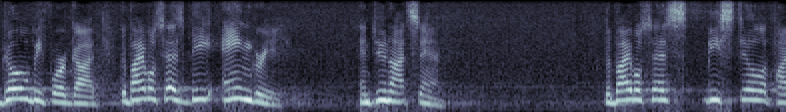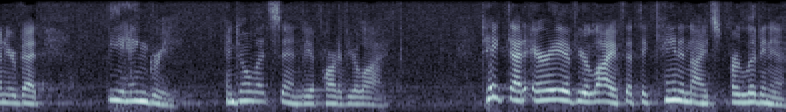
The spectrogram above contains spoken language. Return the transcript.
Go before God. The Bible says, be angry and do not sin. The Bible says, be still upon your bed. Be angry and don't let sin be a part of your life. Take that area of your life that the Canaanites are living in.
